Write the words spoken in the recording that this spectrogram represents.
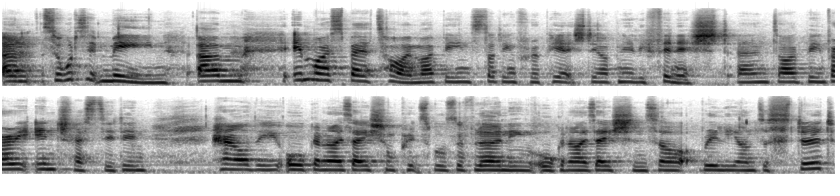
Um, so what does it mean? Um, in my spare time, I've been studying for a PhD I've nearly finished, and I've been very interested in how the organisational principles of learning organisations are really understood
